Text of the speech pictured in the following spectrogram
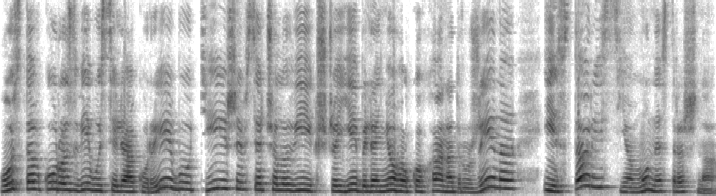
у ставку розвів усіляку рибу, тішився чоловік, що є біля нього кохана дружина, і старість йому не страшна.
